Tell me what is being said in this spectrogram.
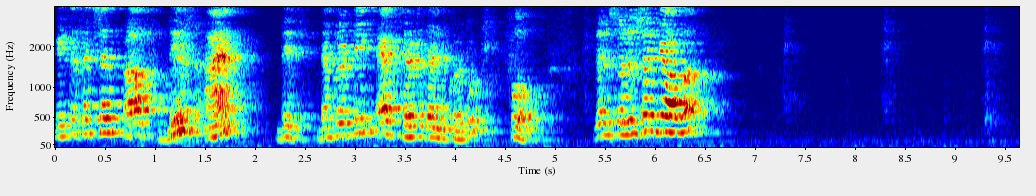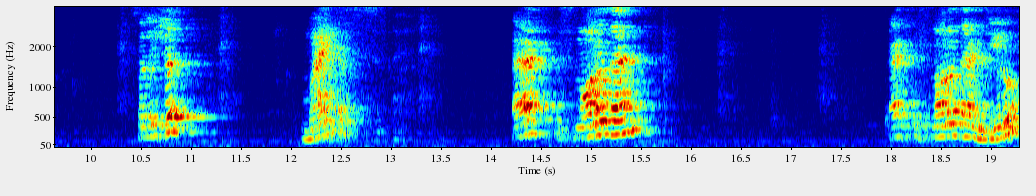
Intersection of this and this definitely x greater than equal to 4 then solution क्या होगा? Solution minus x smaller than x smaller than 0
